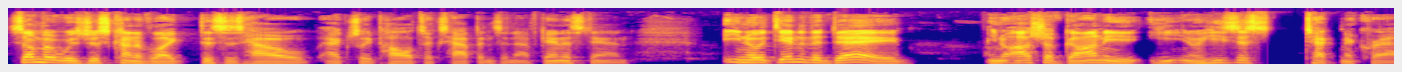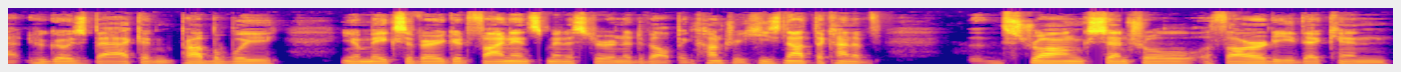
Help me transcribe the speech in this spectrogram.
Some of it was just kind of like this is how actually politics happens in afghanistan. You know at the end of the day you know ashraf ghani he you know he's this technocrat who goes back and probably you know makes a very good finance minister in a developing country. He's not the kind of strong central authority that can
